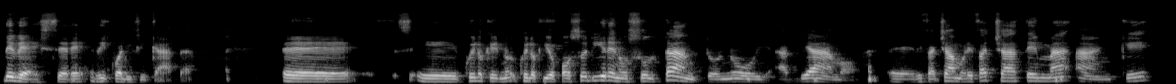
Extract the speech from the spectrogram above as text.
deve essere riqualificata. Eh, quello, che, quello, che, io posso dire, non soltanto noi abbiamo, eh, rifacciamo le facciate, ma anche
